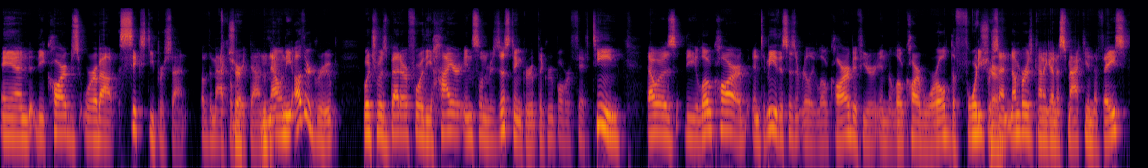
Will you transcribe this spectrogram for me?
and the carbs were about 60% of the macro Sure. breakdown. Mhm. Now in the other group, which was better for the higher insulin resistant group, the group over 15, that was the low carb. And to me, this isn't really low carb. If you're in the low carb world, the 40% number is kind of going to smack you in the face.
